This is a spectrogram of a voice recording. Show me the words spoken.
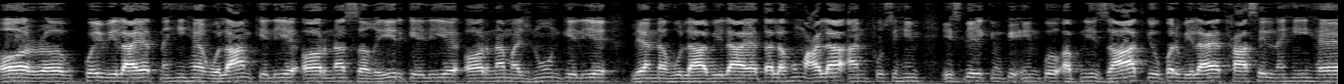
और कोई विलायत नहीं है गुलाम के लिए और न सगीर के लिए और न मजनून के लिए ला विलायत लहुम अला अनफुसहिम इसलिए क्योंकि इनको अपनी जात के ऊपर विलायत हासिल नहीं है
